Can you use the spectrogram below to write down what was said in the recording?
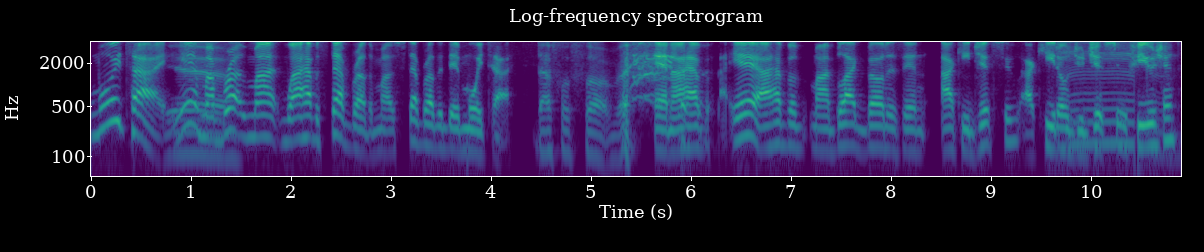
Muay Thai. Yeah, yeah my brother, my well, I have a stepbrother. My stepbrother did Muay Thai. That's what's up, man. and I have, yeah, I have a my black belt is in Aiki Jitsu, Aikido mm. Jiu Jitsu fusion.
